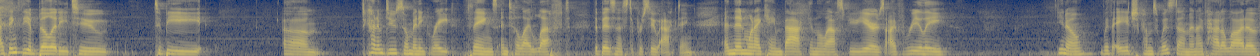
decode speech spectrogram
I think the ability to to be um, to kind of do so many great things until I left the business to pursue acting. And then when I came back in the last few years, I've really, you know, with age comes wisdom, and I've had a lot of,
